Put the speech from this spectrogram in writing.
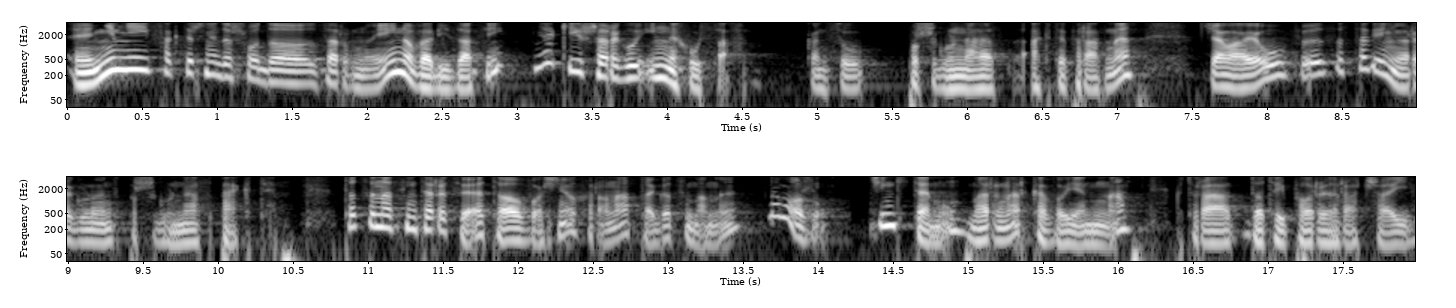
E, niemniej faktycznie doszło do zarówno jej nowelizacji, jak i szeregu innych ustaw. W końcu poszczególne akty prawne działają w zestawieniu, regulując poszczególne aspekty. To, co nas interesuje, to właśnie ochrona tego, co mamy na morzu. Dzięki temu marynarka wojenna, która do tej pory raczej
